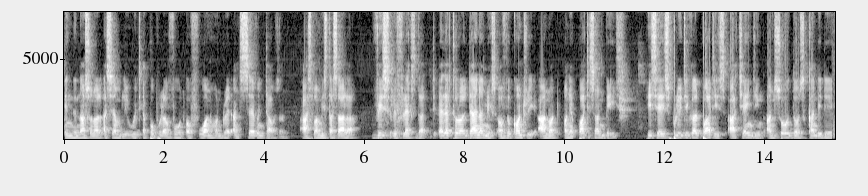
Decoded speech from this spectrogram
in the National Assembly with a popular vote of 107,000. As per Mr. Sallah, this reflects that the electoral dynamics of the country are not on a partisan base. He says political parties are changing and so does candidates.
